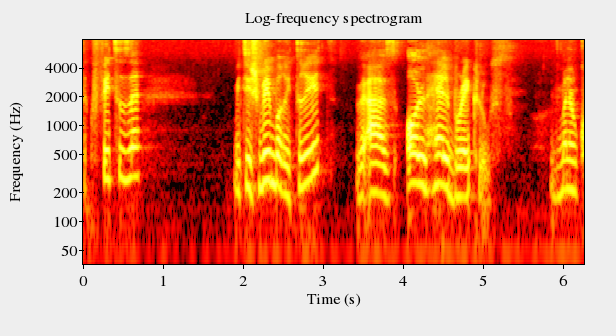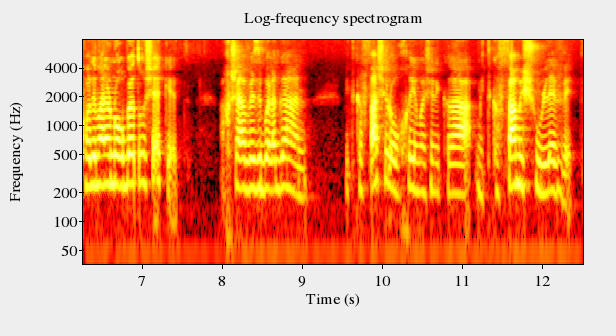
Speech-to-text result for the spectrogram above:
הקפיץ הזה, מתיישבים בריטריט, ואז all hell break loose. נדמה לנו, קודם היה לנו הרבה יותר שקט. עכשיו איזה בלאגן. מתקפה של אורחים, מה שנקרא, מתקפה משולבת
